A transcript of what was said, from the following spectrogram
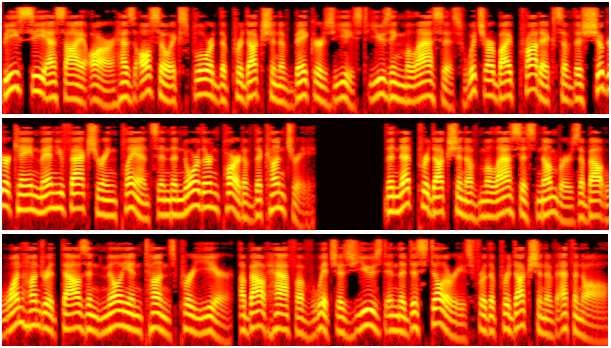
BCSIR has also explored the production of baker's yeast using molasses which are byproducts of the sugarcane manufacturing plants in the northern part of the country. The net production of molasses numbers about 100,000 million tons per year, about half of which is used in the distilleries for the production of ethanol.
